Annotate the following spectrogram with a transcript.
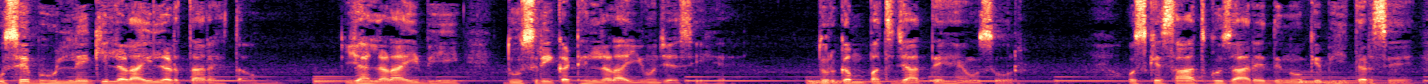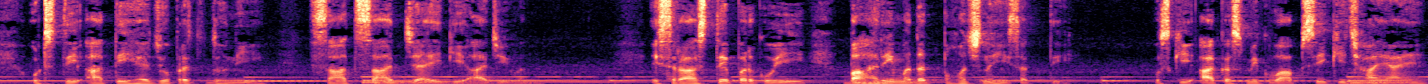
उसे भूलने की लड़ाई लड़ता रहता हूँ। यह लड़ाई भी दूसरी कठिन लड़ाइयों जैसी है। दुर्गम पथ जाते हैं उस ओर। उसके साथ गुजारे दिनों के भीतर से उठती आती है जो प्रतिध्वनि, साथ साथ जाएगी आजीवन। इस रास्ते पर कोई बाहरी मदद पहुँच नहीं सकती। उसकी आकस्मिक वापसी की छायाएँ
